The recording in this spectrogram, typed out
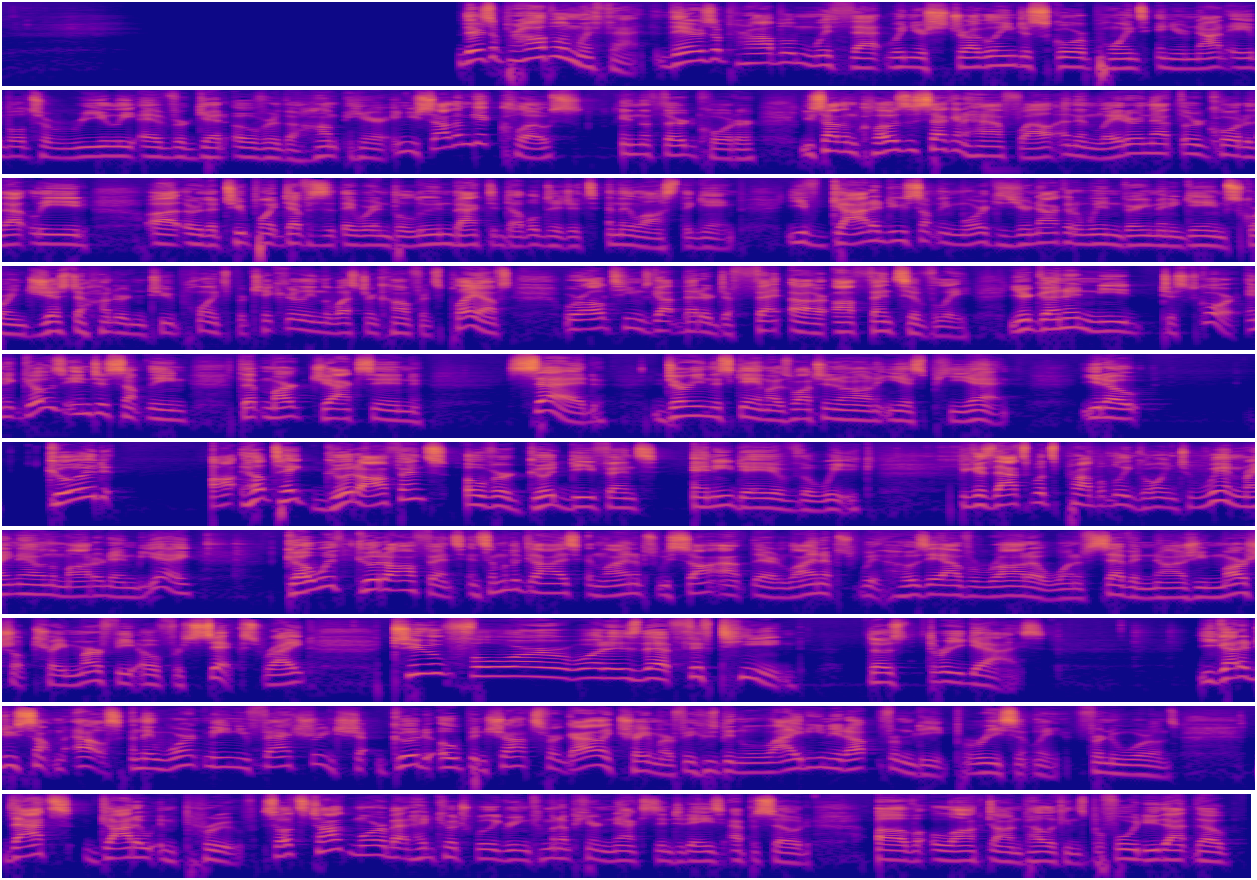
There's a problem with that. There's a problem with that when you're struggling to score points and you're not able to really ever get over the hump here. And you saw them get close in the third quarter. You saw them close the second half well, and then later in that third quarter, that lead uh, or the two point deficit they were in ballooned back to double digits, and they lost the game. You've got to do something more because you're not going to win very many games scoring just 102 points, particularly in the Western Conference playoffs, where all teams got better def- uh, offensively. You're going to need to score, and it goes into something that Mark Jackson said during this game. I was watching it on ESPN. You know, good he'll take good offense over good defense any day of the week because that's what's probably going to win right now in the modern NBA. Go with good offense. And some of the guys and lineups we saw out there, lineups with Jose Alvarado, one of seven, Naji Marshall, Trey Murphy, 0 for 6, right? Two for, what is that, 15? Those three guys. You got to do something else. And they weren't manufacturing sh- good open shots for a guy like Trey Murphy, who's been lighting it up from deep recently for New Orleans. That's got to improve. So let's talk more about head coach Willie Green coming up here next in today's episode of Locked On Pelicans. Before we do that, though,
